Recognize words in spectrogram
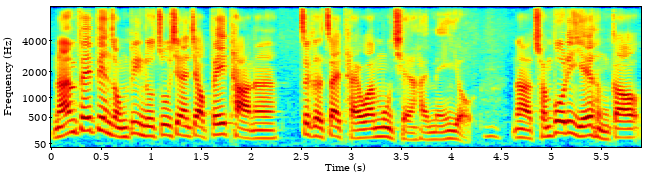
南非变种病毒株现在叫贝塔呢，这个在台湾目前还没有，那传播力也很高，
